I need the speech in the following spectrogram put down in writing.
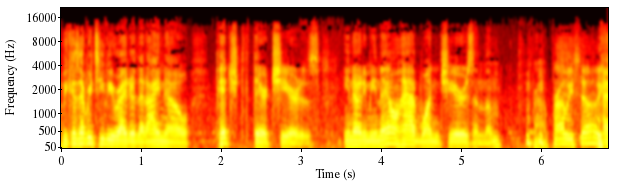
because every TV writer that I know pitched their Cheers. You know what I mean? They all had one Cheers in them. Probably so. And yeah.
